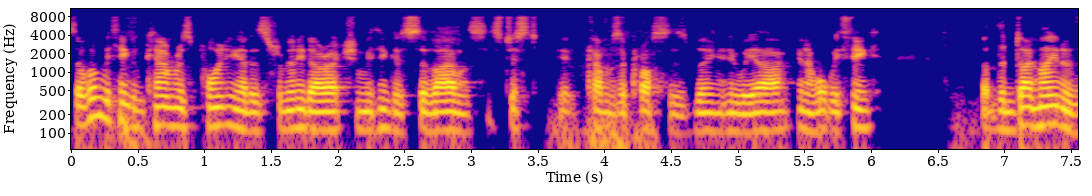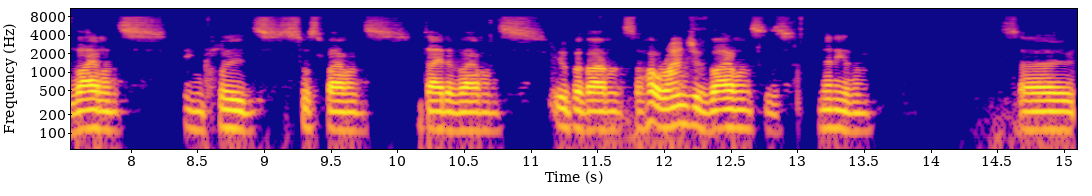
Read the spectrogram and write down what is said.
So when we think of cameras pointing at us from any direction, we think of surveillance. It's just it comes across as being who we are, you know, what we think. But the domain of veillance includes sousveillance, data valence, Überveillance, a whole range of veillances, many of them. So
